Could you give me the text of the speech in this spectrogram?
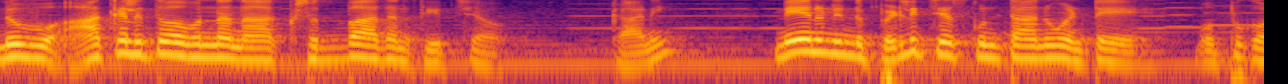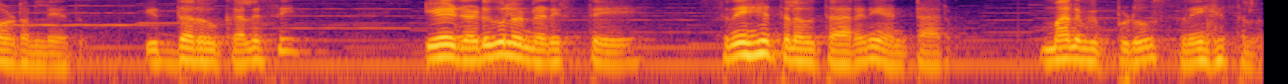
నువ్వు ఆకలితో ఉన్న నా క్షుద్బాధను తీర్చావు. కానీ నేను నిన్ను పెళ్ళి చేసుకుంటాను అంటే ఒప్పుకోవడం లేదు. ఇద్దరూ కలిసి ఏడడుగులు నడిస్తే స్నేహితులవుతారని అంటారు. మనమిప్పుడు స్నేహితులు.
